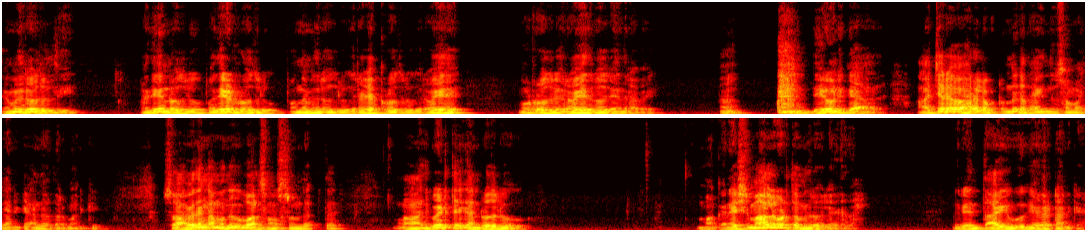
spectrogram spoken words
తొమ్మిది రోజులది 15 రోజులు, 17 రోజులు, 19 రోజులు, 21 రోజులు, 23 రోజులు, 25 రోజులు ఏంది రాబాయి దేవునికి దేవుడికి వ్యవహారాలు ఒకటి ఉంది కదా! హిందూ సమాజానికి, ఆంధ్ర ధర్మానికి. సో, ఆ విధంగా ముందుకు పోవాల్సిన అవసరం తప్పితే అది పెడితే ఇక రోజులు మా గణేష్ మాలలు కూడా తొమ్మిది రోజులే కదా! మీరేం తాగి ఊగి ఎగరటానికే.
